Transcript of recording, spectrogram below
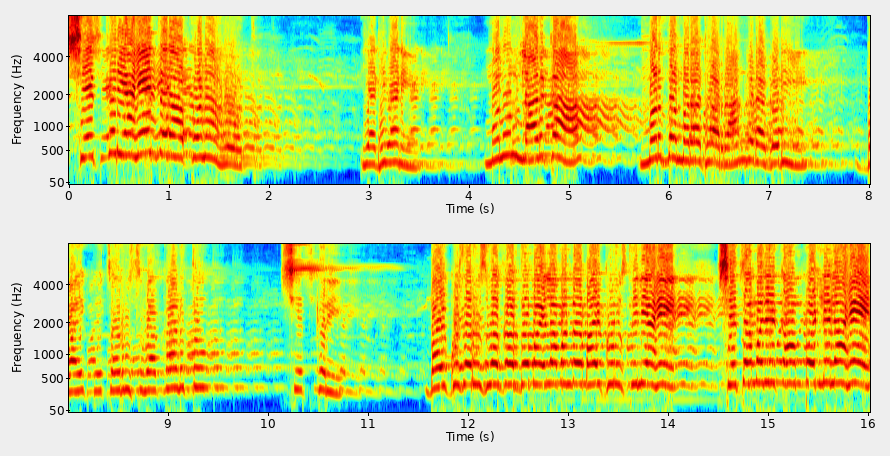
शेतकरी आहे तर आपण आहोत. या ठिकाणी म्हणून लाडका मर्द मराठा रांगडा गडी बायकोचा रुसवा काढतो. शेतकरी बायकोचा रुसवा काढतो. महिला मंडळ बायको रुसलेली आहे. शेतामध्ये काम पडलेलं आहे.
